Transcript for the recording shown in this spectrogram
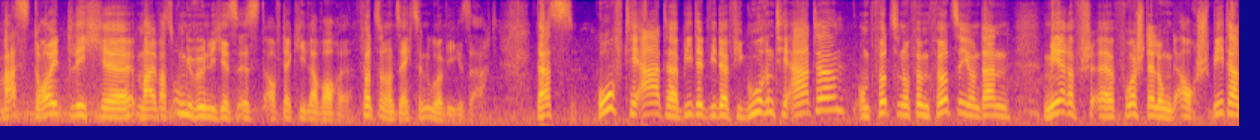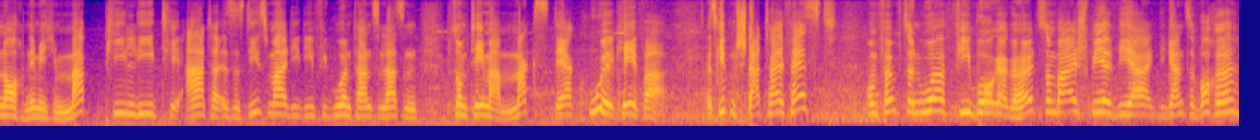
was deutlich äh, mal was Ungewöhnliches ist auf der Kieler Woche. 14 und 16 Uhr, wie gesagt. Das Hoftheater bietet wieder Figurentheater um 14.45 Uhr und dann mehrere äh, Vorstellungen auch später noch, nämlich Mappili Theater ist es diesmal, die die Figuren tanzen lassen zum Thema Max der Kugelkäfer. Es gibt ein Stadtteilfest um 15 Uhr, Viehburger Gehölz zum Beispiel, wie ja die ganze Woche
